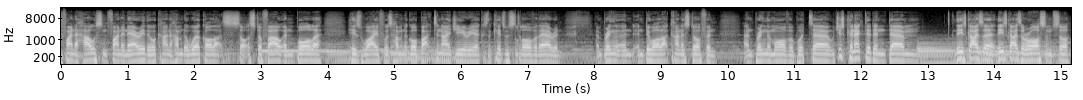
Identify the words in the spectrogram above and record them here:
to find a house and find an area. They were kind of having to work all that sort of stuff out. And Bola, his wife, was having to go back to Nigeria because the kids were still over there and and bring and, and do all that kind of stuff and and bring them over. But uh, we just connected, and um, these guys are these guys are awesome. So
